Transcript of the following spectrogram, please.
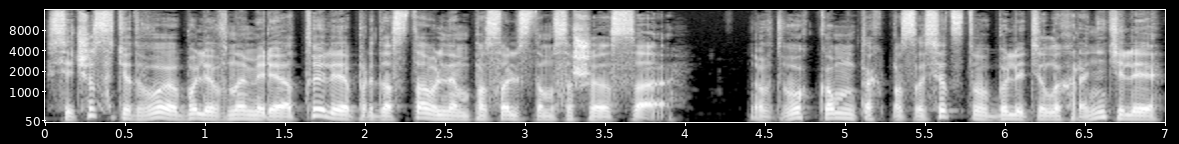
Сейчас эти двое были в номере отеля, предоставленном посольством США. В двух комнатах по соседству были телохранители.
